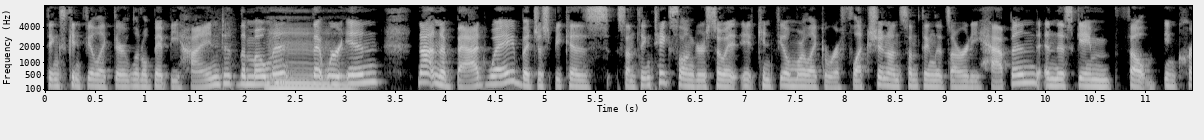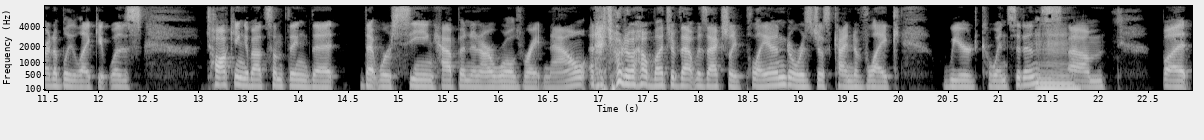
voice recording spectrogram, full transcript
things can feel like they're a little bit behind the moment mm. that we're mm. in. Not in a bad way, but just because something takes longer. So it, it can feel more like a reflection on something that's already happened. And this game felt incredibly like it was talking about something that that we're seeing happen in our world right now. And I don't know how much of that was actually planned or was just kind of like weird coincidence. Mm. Um, but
